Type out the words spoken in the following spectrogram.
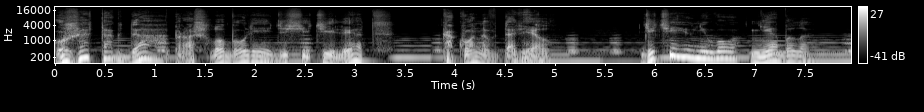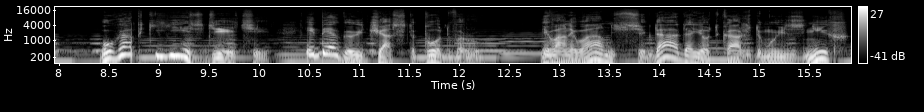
Уже тогда прошло более десяти лет, как он овдовел. Детей у него не было. У Габки есть дети и бегают часто по двору. Иван Иванович всегда дает каждому из них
